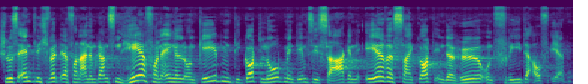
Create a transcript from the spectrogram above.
schlussendlich wird er von einem ganzen Heer von Engeln umgeben, die Gott loben, indem sie sagen, Ehre sei Gott in der Höhe und Friede auf Erden.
